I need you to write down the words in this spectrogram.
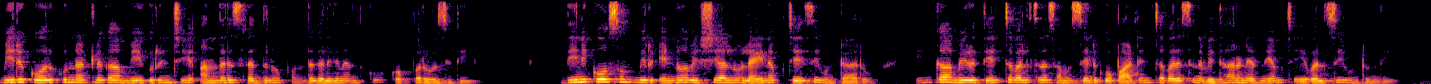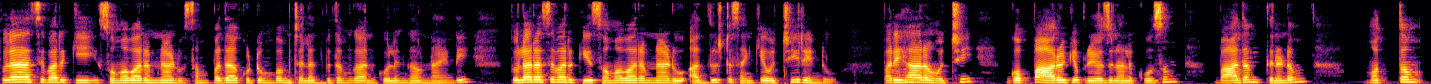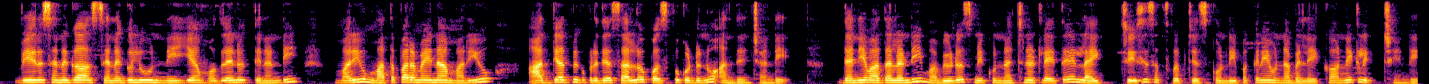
మీరు కోరుకున్నట్లుగా మీ గురించి అందరి శ్రద్ధను పొందగలిగినందుకు గొప్ప రోజుది. దీనికోసం మీరు ఎన్నో విషయాలను లైనప్ చేసి ఉంటారు. ఇంకా మీరు తీర్చవలసిన సమస్యలకు పాటించవలసిన విధాన నిర్ణయం చేయవలసి ఉంటుంది. తులారాశి వారికి సోమవారం నాడు సంపద కుటుంబం చాలా అద్భుతంగా అనుకూలంగా ఉన్నాయండి. తులారాశి వారికి సోమవారం నాడు అదృష్ట సంఖ్య వచ్చి రెండు. పరిహారం వచ్చి గొప్ప ఆరోగ్య ప్రయోజనాల కోసం బాదం తినడం మొత్తం వేరుశనగ శనగలు నెయ్యి మొదలైనవి తినండి. మరియు మతపరమైన మరియు ఆధ్యాత్మిక ప్రదేశాల్లో పసుపు గుడ్డును అందించండి. ధన్యవాదాలండి. మా వీడియోస్ మీకు నచ్చినట్లయితే లైక్ చేసి సబ్స్క్రైబ్ చేసుకోండి. పక్కనే ఉన్న బెల్ ఐకాన్ని క్లిక్ చేయండి.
